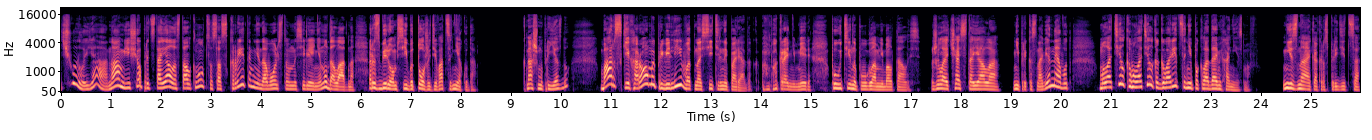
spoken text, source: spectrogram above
чуяла я, нам еще предстояло столкнуться со скрытым недовольством населения. Ну да ладно, разберемся, ибо тоже деваться некуда. К нашему приезду барские хоромы привели в относительный порядок. По крайней мере, паутина по углам не болталась. Жилая часть стояла неприкосновенной, а вот молотилка молотила, как говорится, не покладая механизмов. Не зная, как распорядиться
